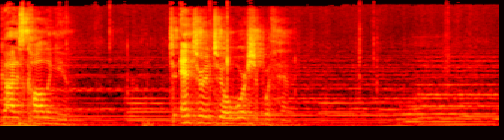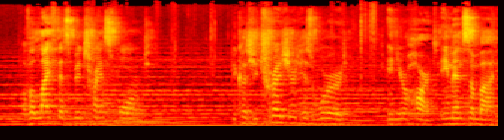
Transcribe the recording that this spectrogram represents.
God is calling you to enter into a worship with Him of a life that's been transformed because you treasured His word in your heart. Amen, somebody.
